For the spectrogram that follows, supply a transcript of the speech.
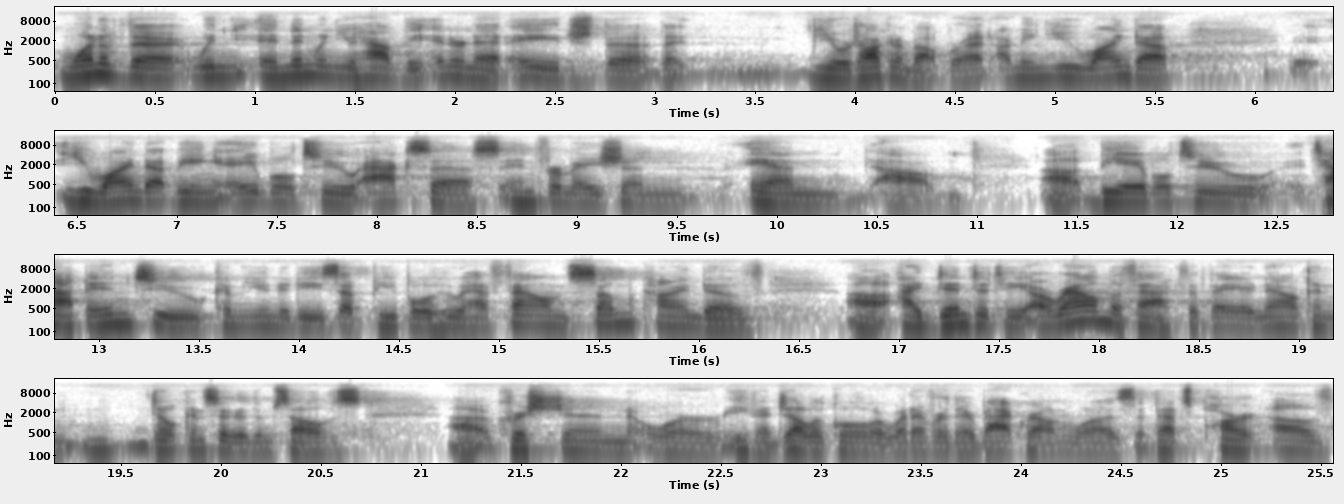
one of the when and then when you have the internet age, the that you were talking about, Brett. I mean, you wind up you wind up being able to access information and um, uh, be able to tap into communities of people who have found some kind of uh, identity around the fact that they now don't consider themselves uh, Christian or evangelical or whatever their background was. That that's part of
